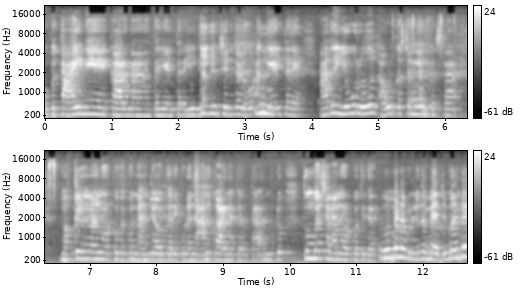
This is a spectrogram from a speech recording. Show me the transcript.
ಒಬ್ಬ ತಾಯಿನೇ ಕಾರಣ ಅಂತ ಹೇಳ್ತಾರೆ. ಈಗ ಈಗ ಜನಗಳು ಹಂಗೆ ಹೇಳ್ತಾರೆ. ಆದ್ರೆ ಇವರು ಅವಳ ಕಷ್ಟ ನನ್ನ ಕಷ್ಟ ಮಕ್ಕಳನ್ನ ನೋಡ್ಕೋಬೇಕು ನನ್ನ ಜವಾಬ್ದಾರಿ ಕೂಡ ನಾನು ಕಾರಣಕರ್ತ ಅಂದ್ಬಿಟ್ಟು ತುಂಬಾ ಚೆನ್ನಾಗಿ ನೋಡ್ಕೋತಿದ್ದಾರೆ. ನಮ್ಮ ಯಜಮಾನ್ರೇ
